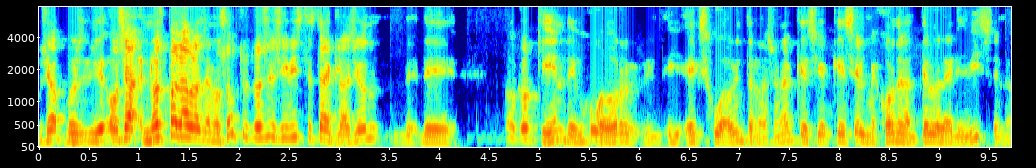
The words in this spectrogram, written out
O sea, pues, o sea, no es palabras de nosotros. No sé si viste esta declaración de, no creo quién, de un jugador, ex jugador internacional que decía que es el mejor delantero de la Eredivisie, ¿no?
